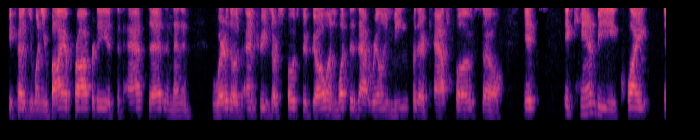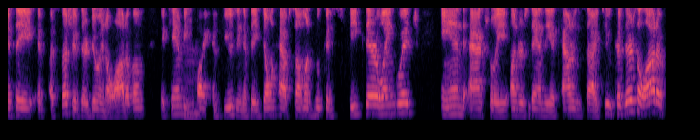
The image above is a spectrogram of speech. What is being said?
because when you buy a property, it's an asset, and then where those entries are supposed to go and what does that really mean for their cash flow. So it's it can be quite if they if, especially if they're doing a lot of them, it can be mm. quite confusing if they don't have someone who can speak their language and actually understand the accounting side too because there's a lot of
